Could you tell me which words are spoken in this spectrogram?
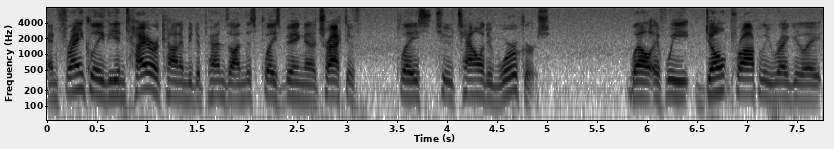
And frankly, the entire economy depends on this place being an attractive place to talented workers. Well, if we don't properly regulate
